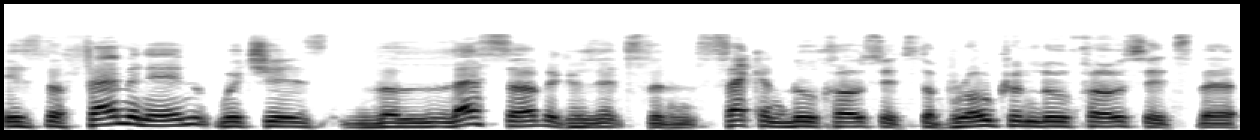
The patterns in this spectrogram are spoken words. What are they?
is the feminine, which is the lesser because it's the second luchos, it's the broken luchos, it's the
